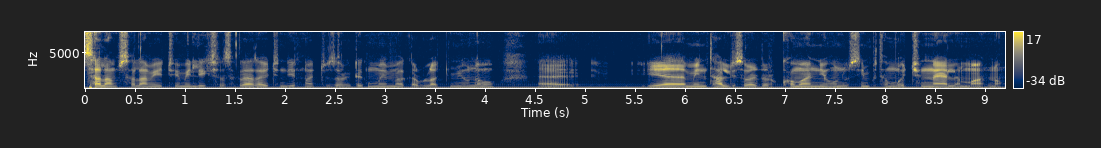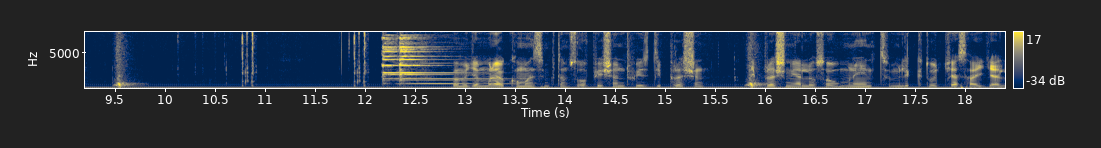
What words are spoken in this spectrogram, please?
ሰላም ሰላም ሜል lecture ተከታታዮች እንዴት ናቸው? ዛሬ ደግሞ የማቀርብላችሁ የሚሆነው የ mental disorder common የሆኑ symptom ኦች እናያለን ማለት ነው። በመጀመሪያ common symptoms of patient with depression፣ depression ያለው ሰው ምን አይነት ምልክቶች ያሳያል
